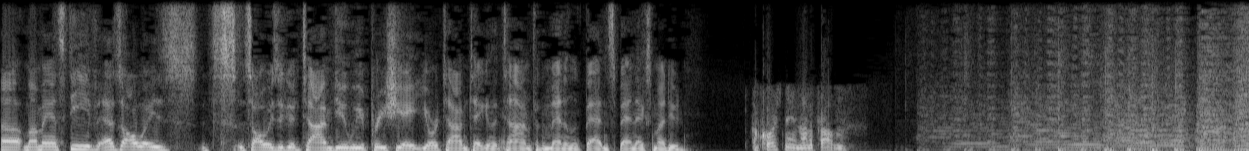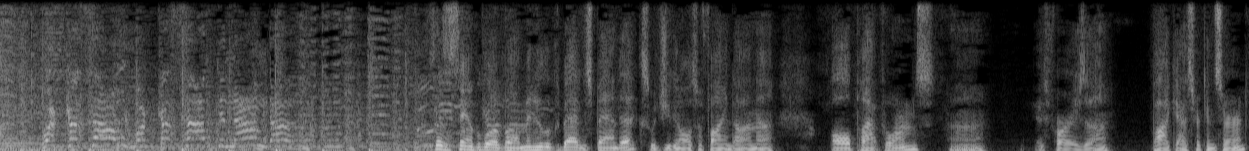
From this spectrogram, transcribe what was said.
Uh, my man Steve, as always, it's, it's always a good time, dude. We appreciate your time taking the time for the men who look bad in spandex, my dude. Of course, man, not a problem. That's a sample of uh, Men Who Looks Bad in Spandex, which you can also find on uh, all platforms uh, as far as uh, podcasts are concerned.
